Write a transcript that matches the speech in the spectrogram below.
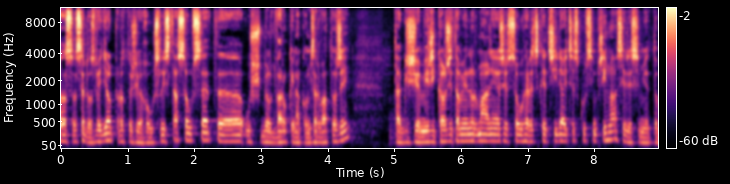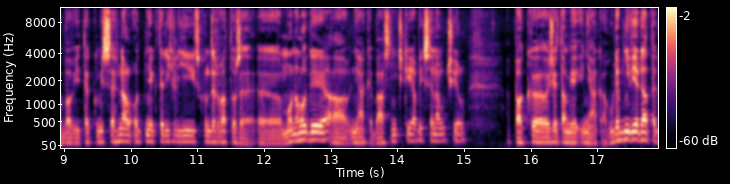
uh, jsem se dozvěděl, protože houslista soused uh, už byl dva roky na konzervatoři, takže mi říkal, že tam je normálně, že jsou herecké třídy, ať se zkusím přihlásit, jestli mě to baví. Tak mi sehnal od některých lidí z konzervatoře eh, monology a nějaké básničky, abych se naučil. A pak, eh, že tam je i nějaká hudební věda, tak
